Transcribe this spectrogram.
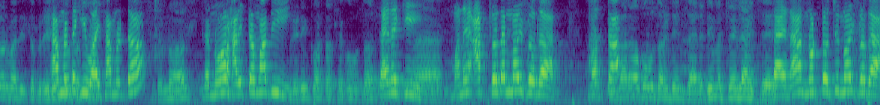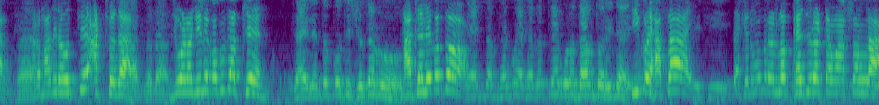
নরমাদি তো সামনেটা কি ভাই সামনেটা নর। এটা নর হাড়িটা মাদি। ব্রিডিং করতেছে কবুতর। তাই নাকি? হ্যাঁ। মানে আট ফেদার নয় ফেদার। নটটা কবুতর ডিম দেয় ডিমে চলে আইছে। তাই না? নটটা হচ্ছে নয় ফেদার। হ্যাঁ। আর মাদিরা হচ্ছে আট ফেদার। আট ফেদার। জোড়া নিলে কত যাচ্ছেন? চাইলে তো পঁচিশশো যাব। না চাইলে কত? একদম থাকব এক হাজার টাকা কোনো দাম ধরি নাই। কি কই হাসাই? দেখেন বন্ধুরা লক্ষা জোড়াটা মাশাল্লাহ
